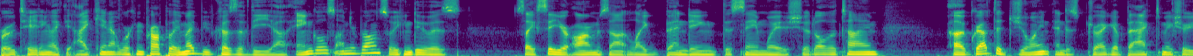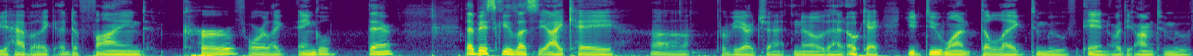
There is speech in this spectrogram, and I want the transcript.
rotating like the IK not working properly it might be because of the uh, angles on your bones so what you can do is it's like say your arm's not like bending the same way it should all the time uh, grab the joint and just drag it back to make sure you have like a defined curve or like angle there. That basically lets the IK uh, for VR chat know that okay, you do want the leg to move in or the arm to move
